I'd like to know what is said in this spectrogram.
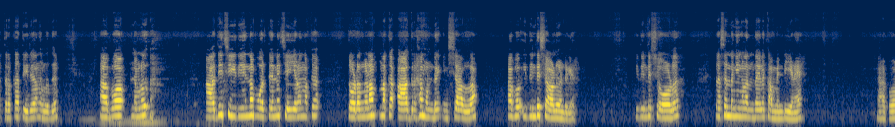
എത്രക്കാ തരിക എന്നുള്ളത്. അപ്പോൾ നമ്മൾ ആദ്യം ചെയ്തിരുന്ന പോലെ തന്നെ ചെയ്യണം എന്നൊക്കെ തുടങ്ങണം എന്നൊക്കെ ആഗ്രഹമുണ്ട് ഇൻഷാല്ല അപ്പോൾ ഇതിന്റെ ഷാൾ കണ്ടില്ലേ? ഇതിന്റെ ഷോൾ. രസമുണ്ടെങ്കിൽ നിങ്ങൾ എന്തായാലും കമന്റ് ചെയ്യണേ. അപ്പോൾ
